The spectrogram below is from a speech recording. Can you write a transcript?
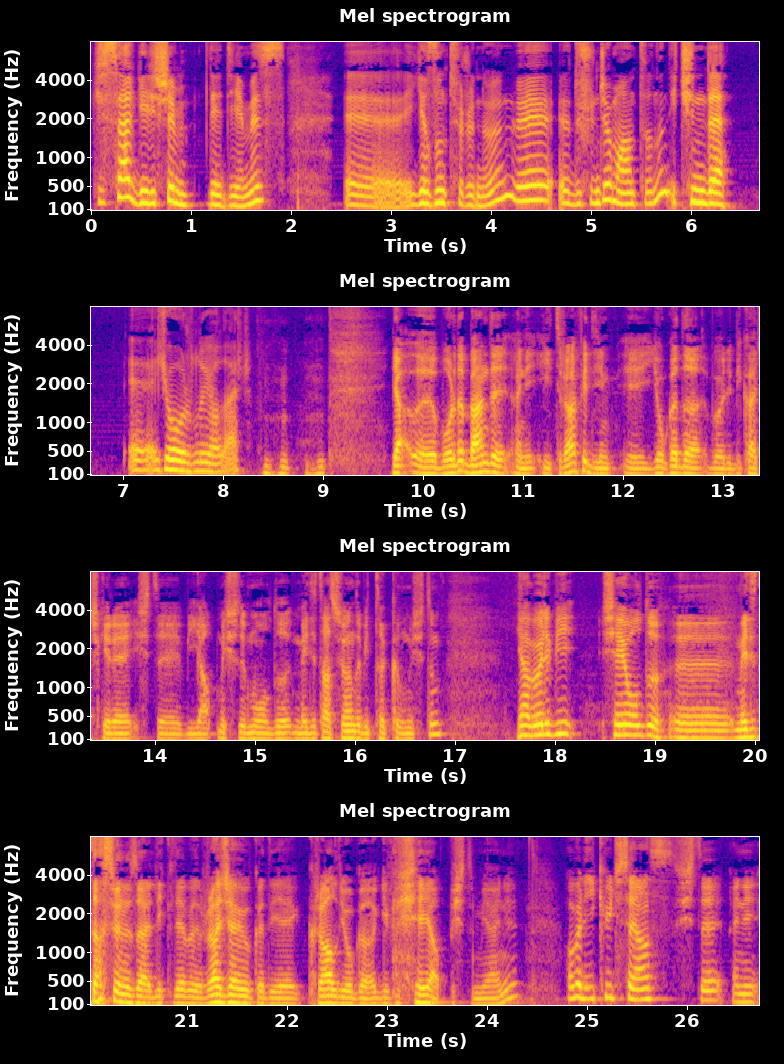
kişisel gelişim dediğimiz e, yazın türünün ve e, düşünce mantığının içinde e, yoğruluyorlar. Ya e, bu arada ben de hani itiraf edeyim e, yogada böyle birkaç kere işte bir yapmışlığım oldu. Meditasyona da bir takılmıştım. Ya böyle bir şey oldu e, meditasyon özellikle böyle Raja Yoga diye kral yoga gibi bir şey yapmıştım yani. Ama böyle 2-3 seans işte hani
